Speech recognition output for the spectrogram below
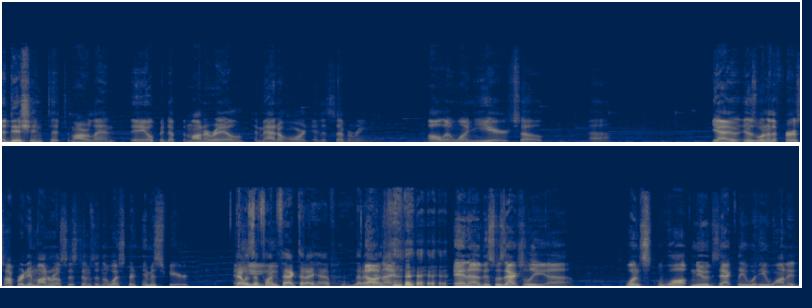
addition to Tomorrowland. They opened up the monorail, the Matterhorn, and the submarines all in one year. So, uh, yeah, it, was one of the first operating monorail systems in the Western Hemisphere. that As was a fun you- fact that I have. That I Oh, had. and uh, this was actually uh, once Walt knew exactly what he wanted.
